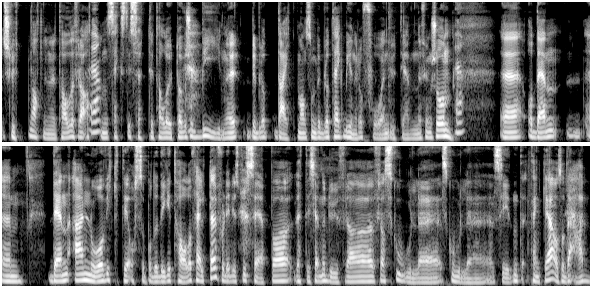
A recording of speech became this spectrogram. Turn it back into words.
slutten av 1800-tallet. Fra 1860-70-tallet utover så begynner Deichman som bibliotek begynner å få en utjevnende funksjon. Ja. Eh, og den, eh, den er nå viktig også på det digitale feltet. fordi hvis du ser på Dette kjenner du fra, fra skole, skolesiden, tenker jeg. altså Det er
